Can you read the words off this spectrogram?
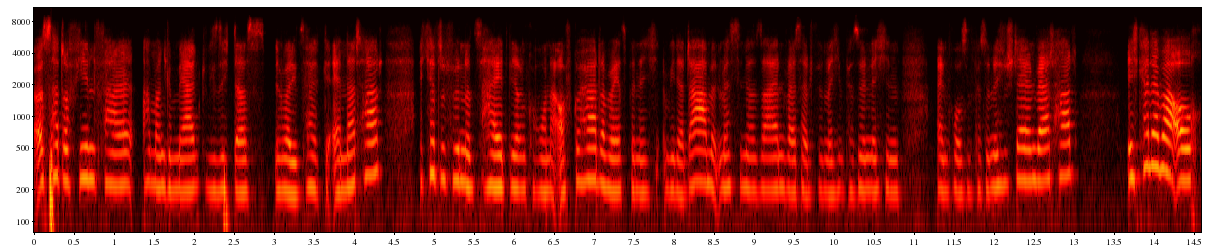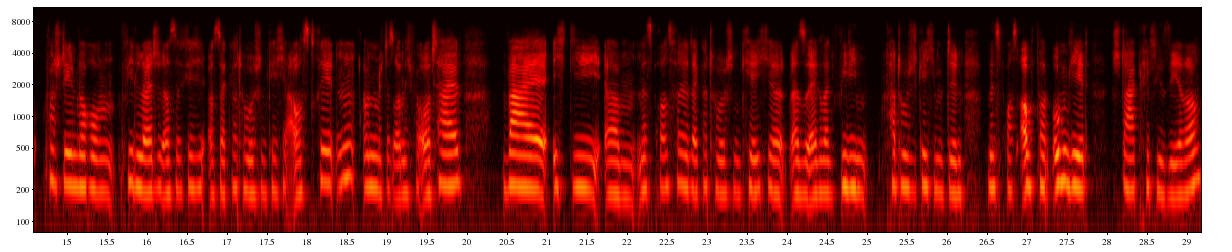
es hat auf jeden Fall, hat man gemerkt, wie sich das über die Zeit geändert hat. Ich hatte für eine Zeit während Corona aufgehört, aber jetzt bin ich wieder da mit Messdiener sein, weil es halt für mich im Persönlichen einen großen persönlichen Stellenwert hat. Ich kann aber auch verstehen, warum viele Leute aus der Kirche, aus der katholischen Kirche austreten und mich das auch nicht verurteilen, weil ich die ähm, Missbrauchsfälle der katholischen Kirche, also eher gesagt, wie die katholische Kirche mit den Missbrauchsopfern umgeht, stark kritisiere.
